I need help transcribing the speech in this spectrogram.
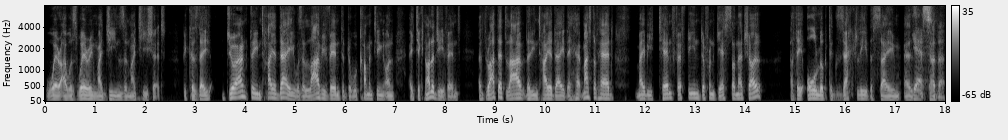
where I was wearing my jeans and my t-shirt because they during the entire day was a live event that they were commenting on a technology event and throughout that live that entire day they ha- must have had maybe 10, 15 different guests on that show, but they all looked exactly the same as yes. each other.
